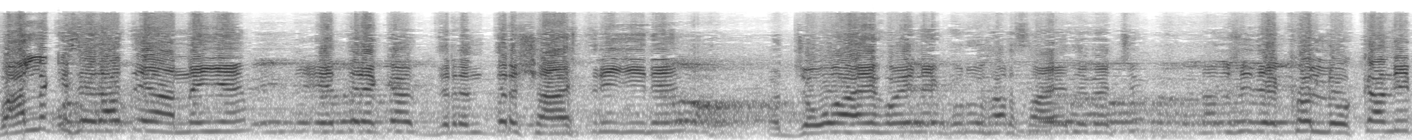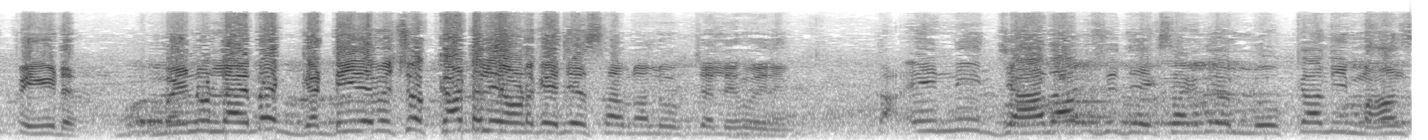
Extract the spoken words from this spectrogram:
ਵੱਲ ਕਿਸੇ ਦਾ ਧਿਆਨ ਨਹੀਂ ਹੈ। ਇੱਧਰ ਇੱਕ ਦਰਿੰਦਰ ਸ਼ਾਸਤਰੀ ਜੀ ਨੇ ਜੋ ਆਏ ਹੋਏ ਨੇ ਗੁਰੂ ਹਰਸਾਏ ਦੇ ਵਿੱਚ। ਤਾਂ ਤੁਸੀਂ ਦੇਖੋ ਲੋਕਾਂ ਦੀ ਭੀੜ। ਮੈਨੂੰ ਲੱਗਦਾ ਗੱਡੀ ਦੇ ਵਿੱਚੋਂ ਕੱਢ ਲਿਆਉਣਗੇ ਜਿਸ ਹਿਸਾਬ ਨਾਲ ਲੋਕ ਚੱਲੇ ਹੋਏ ਨੇ। ਤਾਂ ਇੰਨੀ ਜ਼ਿਆਦਾ ਤੁਸੀਂ ਦੇਖ ਸਕਦੇ ਹੋ ਲੋਕਾਂ ਦੀ ਮਾਨਸ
